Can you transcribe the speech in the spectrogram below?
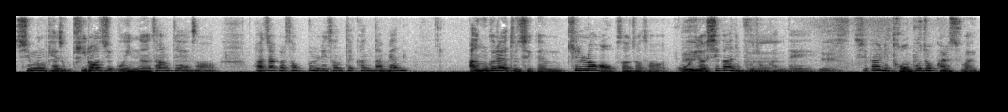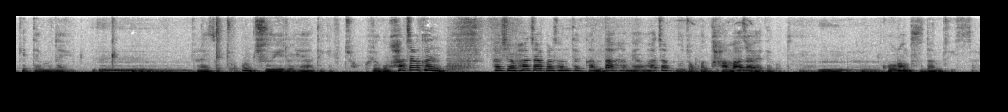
지문 계속 길어지고 있는 상태에서 화작을 섣불리 선택한다면 안 그래도 지금 킬러가 없어져서 오히려 시간이 부족한데 네. 시간이 더 부족할 수가 있기 때문에 음. 그래서 조금 주의를 해야 되겠죠. 그리고 화작은 사실 화작을 선택한다 하면 화작 무조건 다 맞아야 되거든요. 음. 음, 그런 부담도 있어요.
